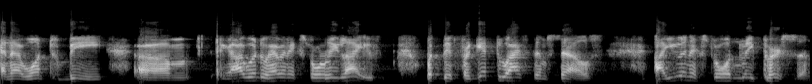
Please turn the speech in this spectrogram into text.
and I want to be, um, I want to have an extraordinary life. But they forget to ask themselves, are you an extraordinary person?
